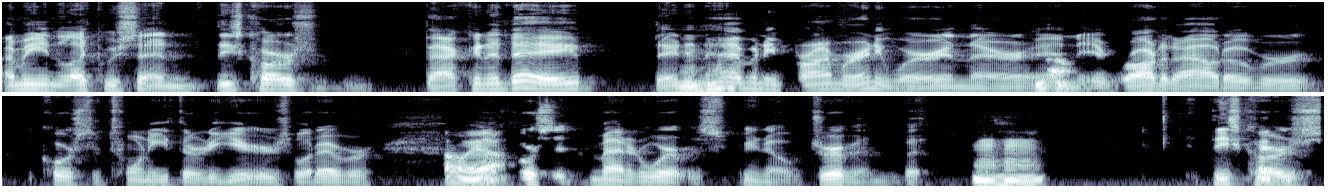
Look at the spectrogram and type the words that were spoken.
I mean, like we are saying, these cars back in the day, they didn't mm-hmm. have any primer anywhere in there, no. and it rotted out over the course of 20, 30 years, whatever. Oh yeah. of course, it mattered where it was, you know, driven, but mm-hmm. these cars,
